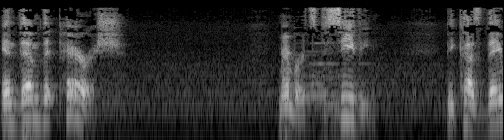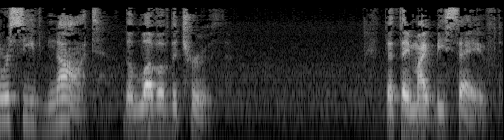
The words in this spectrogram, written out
in them that perish. Remember, it's deceiving, because they received not the love of the truth, that they might be saved.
